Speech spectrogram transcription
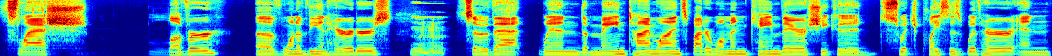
slash lover of one of the inheritors, Mm-hmm. so that when the main timeline Spider Woman came there, she could switch places with her. And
